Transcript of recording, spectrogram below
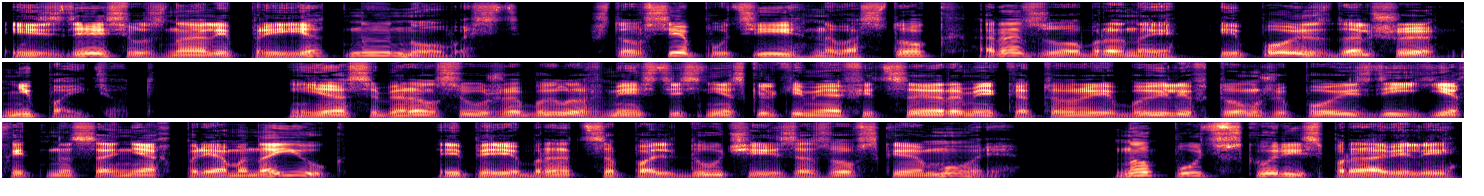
И здесь узнали приятную новость что все пути на восток разобраны, и поезд дальше не пойдет. Я собирался уже было вместе с несколькими офицерами, которые были в том же поезде, ехать на санях прямо на юг и перебраться по льду через Азовское море. Но путь вскоре исправили,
